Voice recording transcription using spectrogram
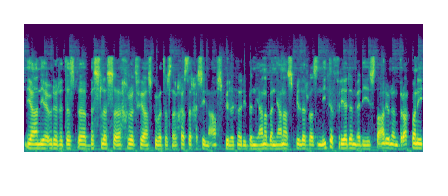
Ja nee, ouer, dit is uh, beslis 'n uh, groot fiasco wat ons nou gister gesien afspeel het. Nou die Banyana Banyana speler was nie tevrede met die stadion in Brakpan nie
